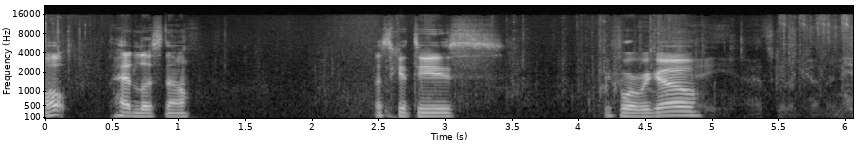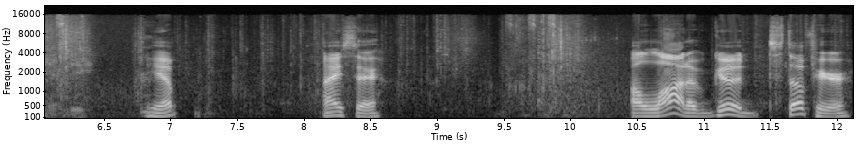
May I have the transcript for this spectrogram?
Oh, headless now. Let's get these before we go. Hey, that's gonna come in handy. Yep. I say. A lot of good stuff here.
